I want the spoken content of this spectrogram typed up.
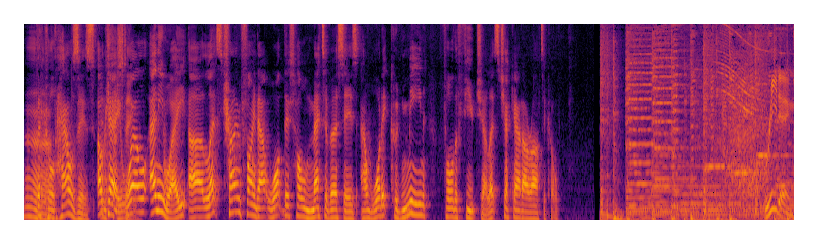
They're called houses. Okay, well, anyway, uh, let's try and find out what this whole metaverse is and what it could mean for the future. Let's check out our article. Reading.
